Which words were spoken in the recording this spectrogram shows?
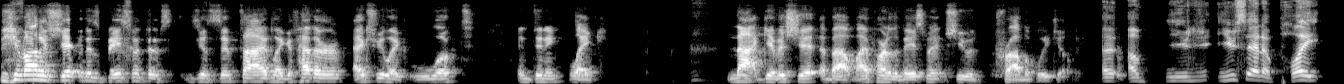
The amount of shit in this basement that's just zip tied. Like if Heather actually like looked and didn't like not give a shit about my part of the basement, she would probably kill me. A, a, you you said a plate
